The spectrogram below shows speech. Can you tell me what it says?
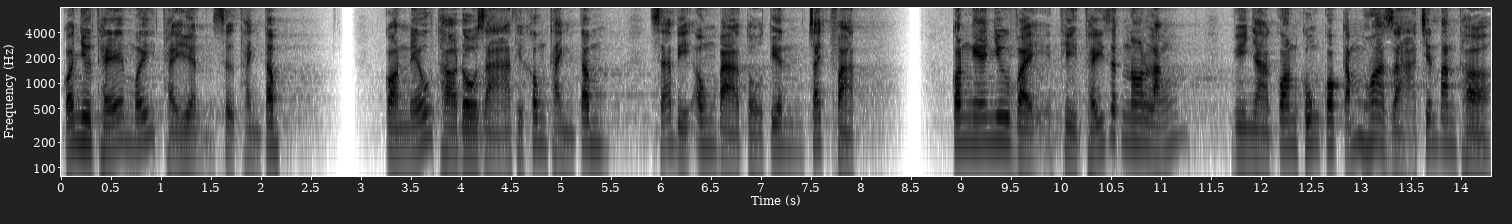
Có như thế mới thể hiện sự thành tâm. Còn nếu thờ đồ giả thì không thành tâm, sẽ bị ông bà tổ tiên trách phạt. Con nghe như vậy thì thấy rất lo lắng vì nhà con cũng có cắm hoa giả trên ban thờ.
